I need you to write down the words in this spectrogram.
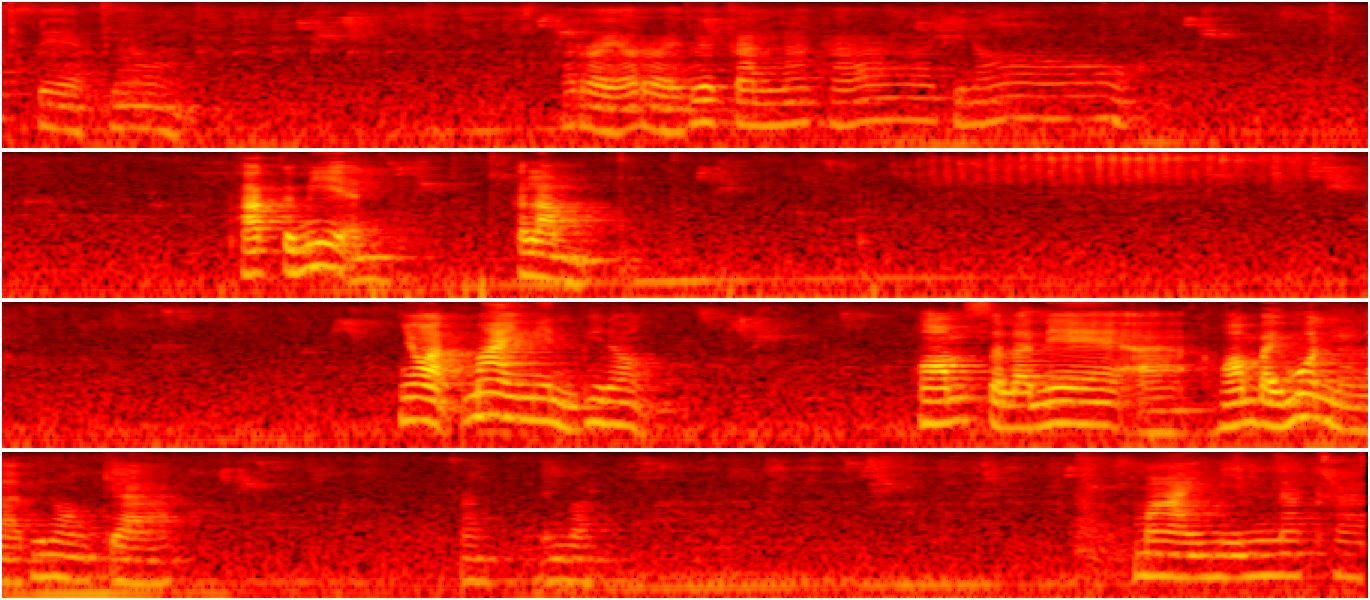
บแซ่บพี่น้องอร่อยอร่อยด้วยกันนะคะ พี่น้องผักก็มีอันกะล่ำ ยอดไม้มินพี่น้องหอมสะระแหน่อ่าหอมใบม่อนนั่นแหละพี่น้องจ้าเห็นบ่ไม้มินนะคะ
